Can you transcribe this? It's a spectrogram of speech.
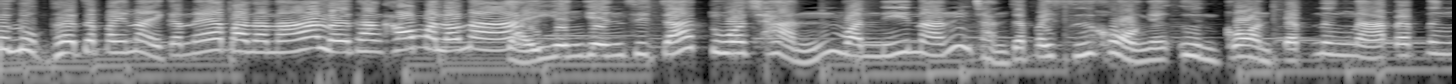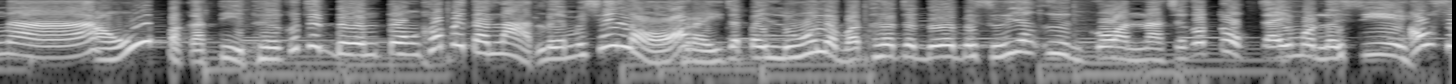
สรุปเธอจะไปไหนกันแน่บานานะเลยทางเข้ามาแล้วนะใจเย็นๆสิจ้าตัวฉัน วันนี้นั้นฉันจะไปซื้อของอย่างอื่นก่อนแป๊บหนึ่งนะแป๊บหนึ่งนะ เอ้าปกติเธอก็จะเดินตรงเข้าไปตลาดเลยไม่ใช่หรอ ใครจะไปรู้เหรอว่าเธอจะเดินไปซื้ออย่างอื่นก่อนนะฉันก็ตกใจหมดเลยสิ เอ้าส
